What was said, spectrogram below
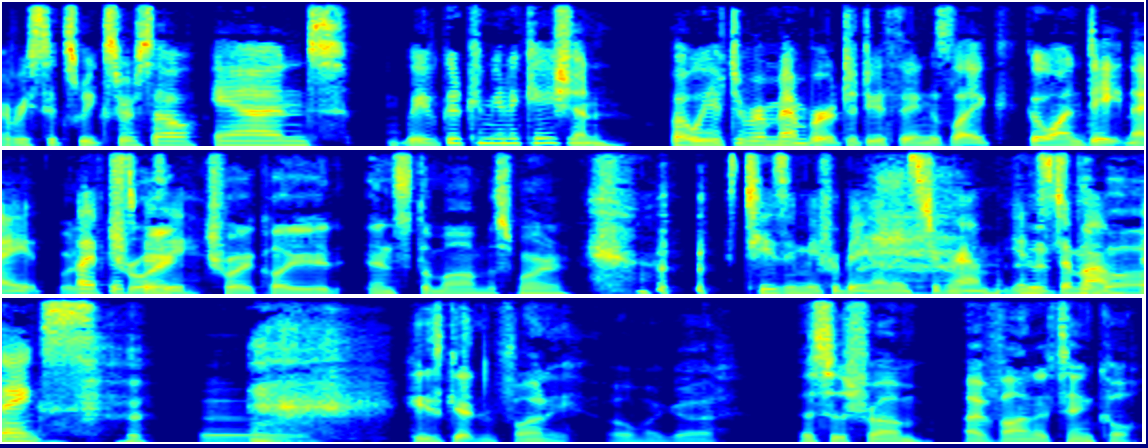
every six weeks or so. And we have good communication. But we have to remember to do things like go on date night. What Life gets Troy, busy. Troy call you Insta mom this morning? He's teasing me for being on Instagram. Instamom. Instamom. Thanks. He's getting funny. Oh my God. This is from Ivana Tinkle.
